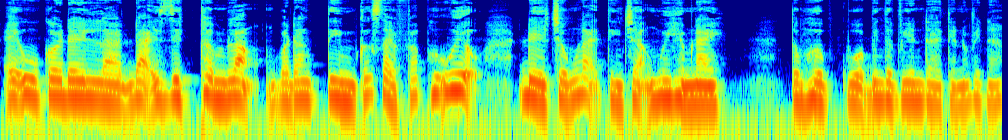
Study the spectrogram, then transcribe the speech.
EU coi đây là đại dịch thầm lặng và đang tìm các giải pháp hữu hiệu để chống lại tình trạng nguy hiểm này. Tổng hợp của biên tập viên Đài Tiếng nói Việt Nam.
